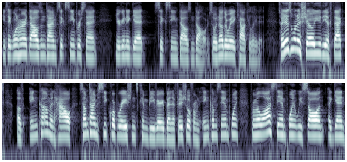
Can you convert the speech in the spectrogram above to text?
You take 100,000 times 16%, you're going to get $16,000. So another way to calculate it. So I just want to show you the effect of income and how sometimes C corporations can be very beneficial from an income standpoint. From a loss standpoint, we saw again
